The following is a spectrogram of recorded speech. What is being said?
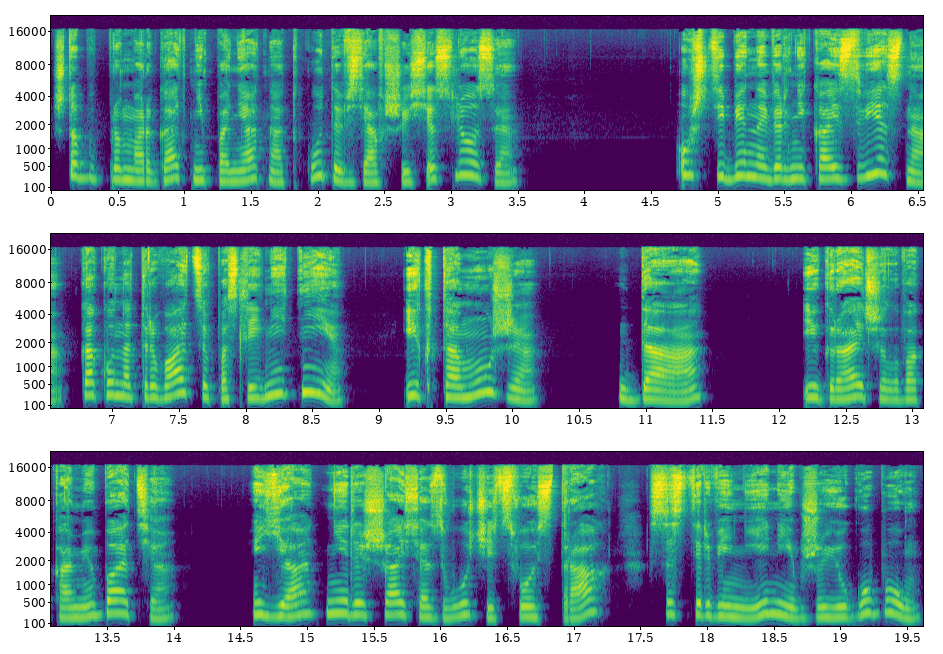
чтобы проморгать непонятно откуда взявшиеся слезы. Уж тебе наверняка известно, как он отрывается в последние дни. И к тому же... Да, играет желваками батя. Я не решаюсь озвучить свой страх, со стервенением жую губу.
